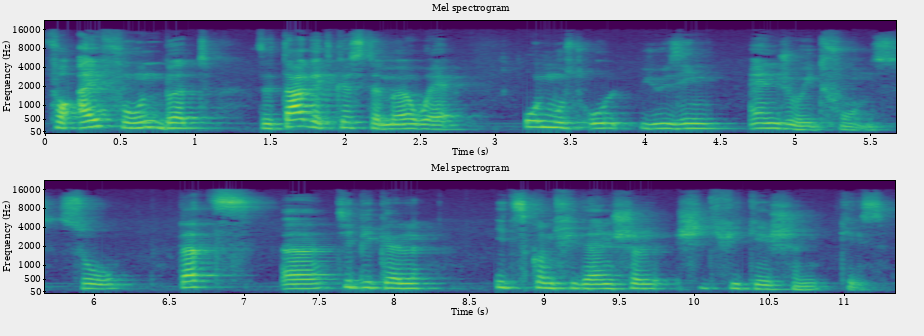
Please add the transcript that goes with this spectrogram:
for iPhone, but the target customer were almost all using Android phones. So that's a typical it's confidential sheetification case.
